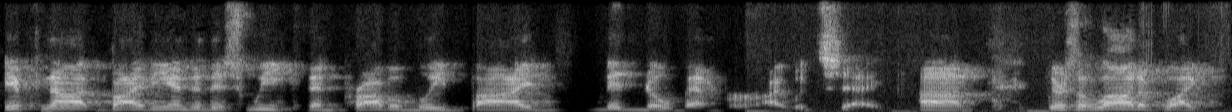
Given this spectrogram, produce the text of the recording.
if not by the end of this week, then probably by mid November, I would say. Um, there's a lot of like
